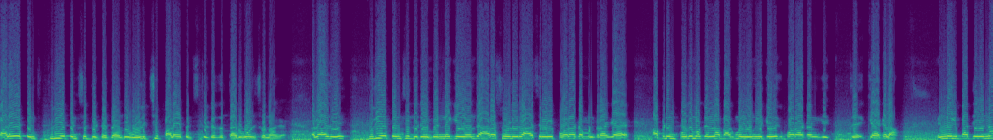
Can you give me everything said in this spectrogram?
பழைய பென்ஷன் புதிய பென்ஷன் திட்டத்தை வந்து ஒழிச்சு பழைய பென்ஷன் திட்டத்தை தருவோம்னு சொன்னாங்க. அதாவது புதிய பென்ஷன் திட்டம் இன்னைக்கு வந்து அரசு ஊழியர் ஆசிரியர்கள் போராட்டம் பண்றாங்க அப்படின்னு பொதுமக்கள் எல்லாம் பார்க்கும்போது இவங்களுக்கு எதுக்கு போராட்டம் கேட்கலாம். இன்னைக்கு பாத்தீங்கன்னா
